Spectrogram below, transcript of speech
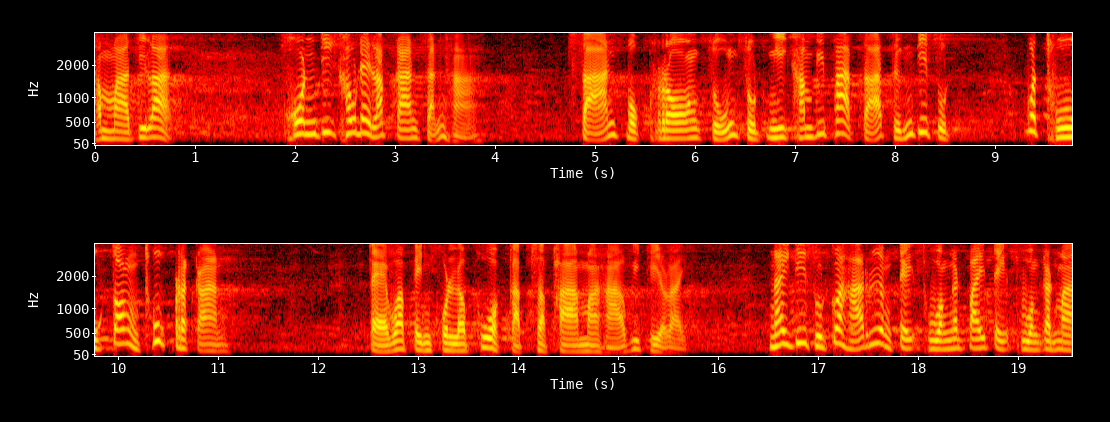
ธรรมาธิราช คนที่เขาได้รับการสรรหาศาลปกครองสูงสุดมีคำพิพากษาถึงที่สุด ว่าถูกต้องทุกประการ แต่ว่าเป็นคนละพวกกับสภามหาวิทยาลัย ในที่สุดก็หาเรื่องเตะทวงกันไป เตะทวงกันมา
